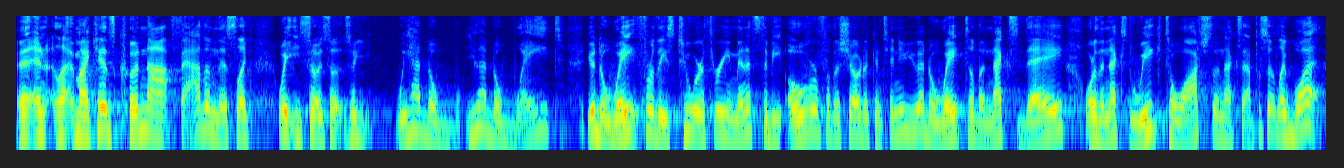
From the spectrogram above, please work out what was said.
And, and my kids could not fathom this. Like, wait, so, so, so we had to, you had to wait. You had to wait for these two or three minutes to be over for the show to continue. You had to wait till the next day or the next week to watch the next episode. Like, what?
